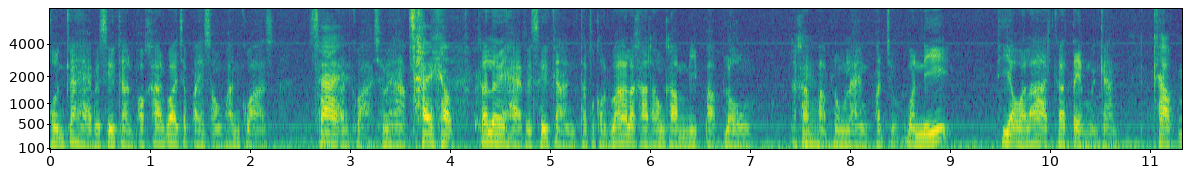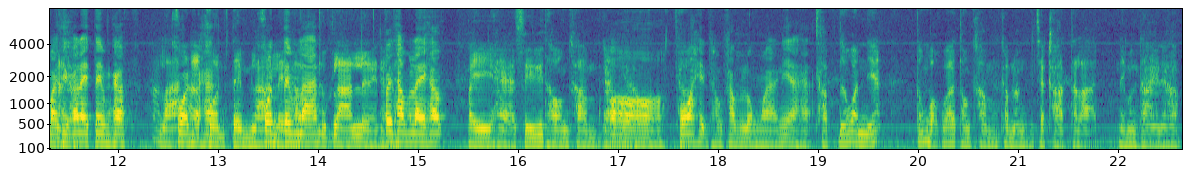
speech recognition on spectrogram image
คนก็แห่ไปซื้อกันเพราะคาดว่าจะไป 2,000 กว่าใช่2,000กว่าใช่ไหมครับ ใช่ครับ ก็เลยแห่ไปซื้อกัน แต่ปรากฏว่าราคาทองคำมีปรับลงนะครับอืมปรับลงแรงปัจจุวันนี้ที่เยาวราชก็เต็มเหมือนกัน ครับหมายถึงอะไรเต็มครับร้านคนเอ่อฮะคนเต็มร้านคนเลยเต็มครับร้านทุกร้านเลยนะไปคทำรับอะไรครับ ไปแห่ซื้อทองคำกันอ๋อครับเพราะว่าเห็นทองคำลงมาเนี่ยฮะ ครับณวันเนี้ยต้องบอกว่าทองคำกำลังจะขาดตลาดในเมืองไทยนะครับ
